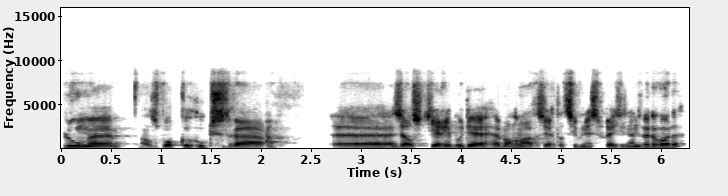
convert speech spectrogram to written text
Ploemen, als Wopke Hoekstra. Uh, zelfs Thierry Baudet hebben allemaal gezegd dat ze minister-president willen worden.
